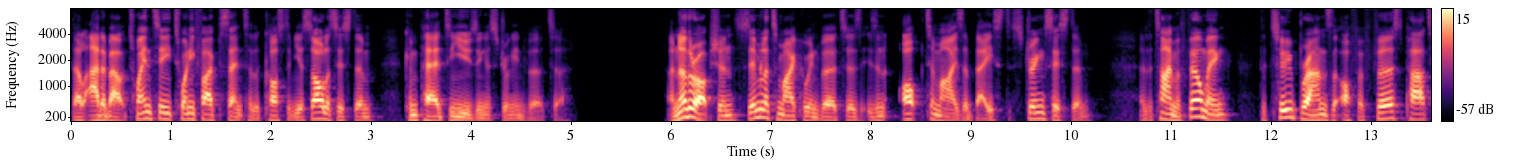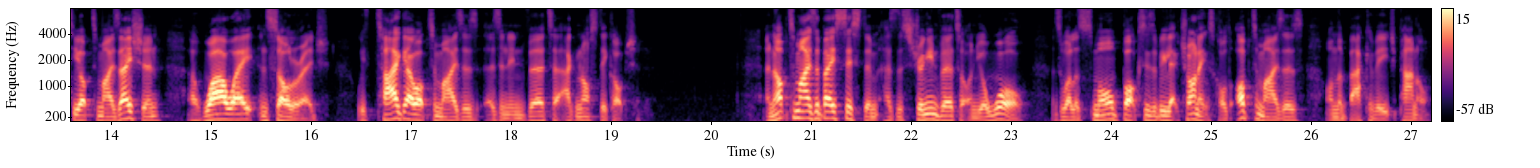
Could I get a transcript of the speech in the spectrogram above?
They'll add about 20-25% to the cost of your solar system compared to using a string inverter. Another option, similar to microinverters, is an optimizer-based string system. At the time of filming, the two brands that offer first-party optimization are Huawei and SolarEdge, with Tigo optimizers as an inverter-agnostic option. An optimizer-based system has the string inverter on your wall, as well as small boxes of electronics called optimizers on the back of each panel.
